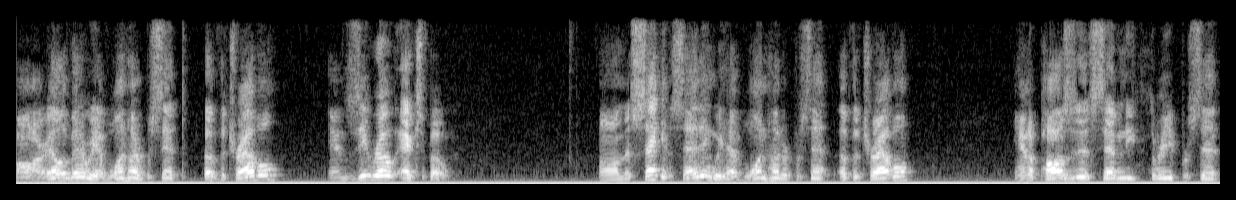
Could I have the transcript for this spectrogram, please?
on our elevator, we have 100% of the travel and zero Expo. On the second setting, we have 100% of the travel and a positive 73%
